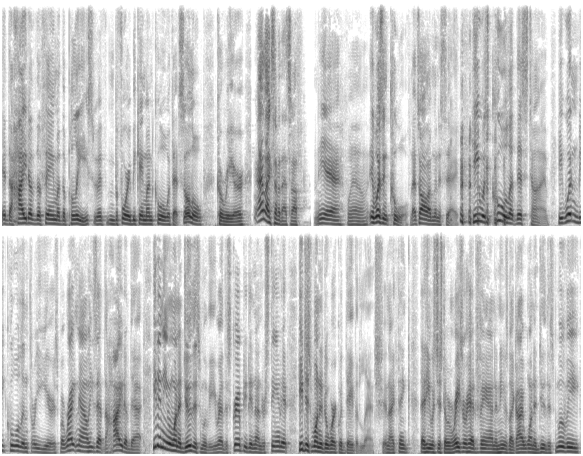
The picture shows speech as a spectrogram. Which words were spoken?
at the height of the fame of the police before he became uncool with that solo career. I like some of that stuff. Yeah, well, it wasn't cool. That's all I'm going to say. He was cool at this time. He wouldn't be cool in three years, but right now he's at the height of that. He didn't even want to do this movie. He read the script, he didn't understand it. He just wanted to work with David Lynch. And I think that he was just an Eraserhead fan and he was like, I want to do this movie.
